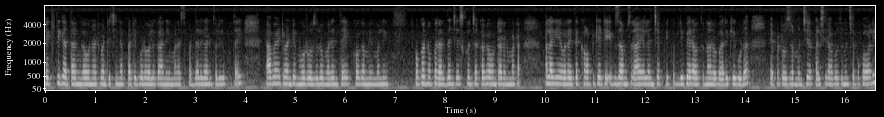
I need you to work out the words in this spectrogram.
వ్యక్తిగతంగా ఉన్నటువంటి చిన్నపాటి గొడవలు కానీ మనస్పర్ధలు కానీ తొలగిపోతాయి. రాబోయేటువంటి మూడు రోజులు మరింత ఎక్కువగా మిమ్మల్ని ఒకరినొకరు అర్థం చేసుకొని చక్కగా ఉంటారనమాట అలాగే ఎవరైతే కాంపిటేటివ్ ఎగ్జామ్స్ రాయాలని చెప్పి ప్రిపేర్ అవుతున్నారో వారికి కూడా రేపటి రోజున మంచిగా కలిసి రాబోతుందని చెప్పుకోవాలి.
